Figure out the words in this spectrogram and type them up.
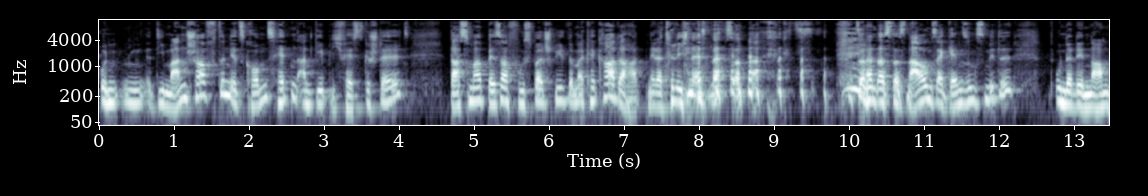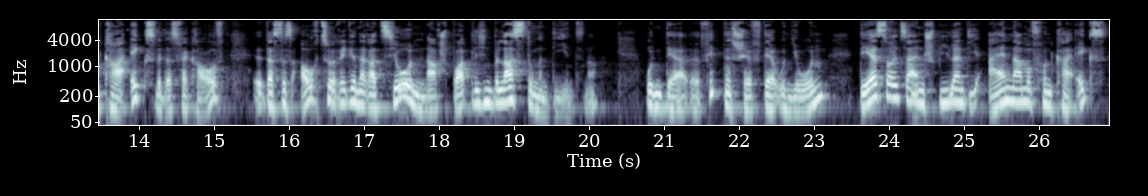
Und mm, die Mannschaften, jetzt kommt's, hätten angeblich festgestellt, dass man besser Fußball spielt, wenn man keine Kater hat. Nee, natürlich nicht, ne? sondern, sondern dass das Nahrungsergänzungsmittel unter dem Namen KX wird das verkauft, äh, dass das auch zur Regeneration nach sportlichen Belastungen dient. Ne? Und der äh, Fitnesschef der Union, der soll seinen Spielern die Einnahme von KX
